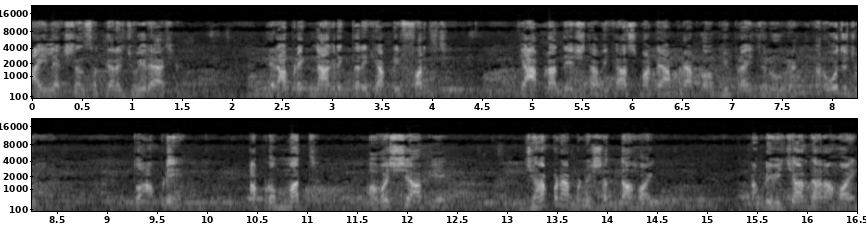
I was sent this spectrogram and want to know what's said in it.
આ ઇલેક્શન્સ અત્યારે જોઈ રહ્યા છે ત્યારે આપણે એક નાગરિક તરીકે આપણી ફરજ છે કે આપણા દેશના વિકાસ માટે આપણે આપણો અભિપ્રાય જરૂર વ્યક્ત કરવો જ જોઈએ. તો આપણે આપણો મત અવશ્ય આપીએ. જ્યાં પણ આપણને શ્રદ્ધા હોય આપણી વિચારધારા હોય,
